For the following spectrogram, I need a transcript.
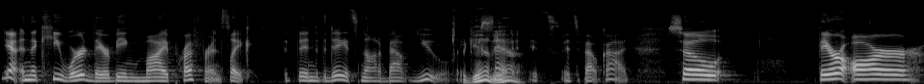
Yeah. And the key word there being my preference. Like at the end of the day, it's not about you. Like you Again, said, yeah. It's it's about God. So there are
